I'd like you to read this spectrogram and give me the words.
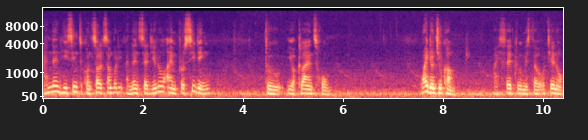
And then he seemed to consult somebody and then said, you know, I'm proceeding to your client's home. Why don't you come? I said to Mr. Otieno,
